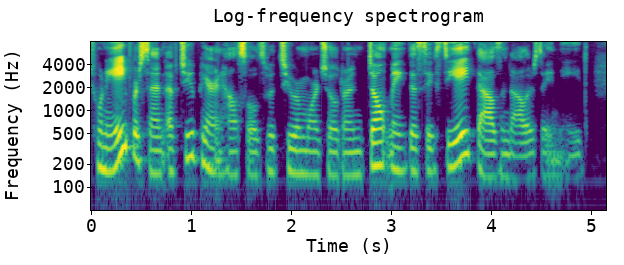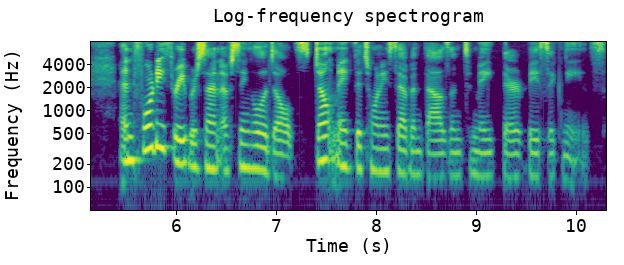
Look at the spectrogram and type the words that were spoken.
28% of two parent households with two or more children don't make the $68,000 they need, and 43% of single adults don't make the 27,000 to meet their basic needs.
